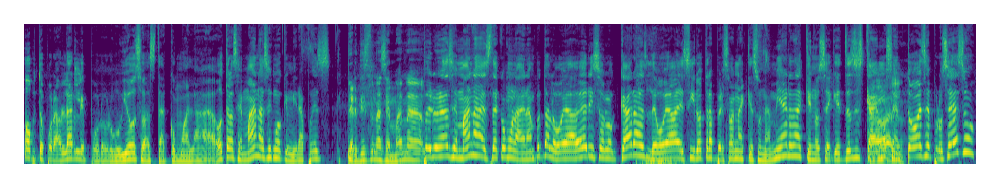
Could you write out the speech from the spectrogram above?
opto por hablarle por orgulloso hasta como a la otra semana, así como que mira, pues, Perdiste una semana. pero una semana está como la gran puta, lo voy a ver y solo caras, le voy a decir a otra persona que es una mierda, que no sé qué, entonces caemos Cabal. en todo ese proceso.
